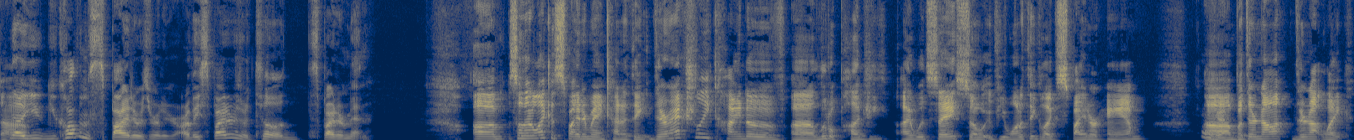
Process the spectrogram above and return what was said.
Now Um, you you called them spiders earlier. Are they spiders or till Spider-Men? Um, so they're like a Spider-Man kind of thing. They're actually kind of a uh, little pudgy, I would say. So if you want to think like Spider Ham, uh, but they're not. They're not like.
